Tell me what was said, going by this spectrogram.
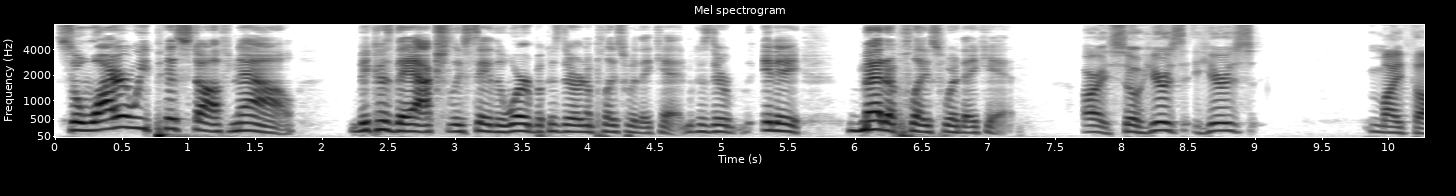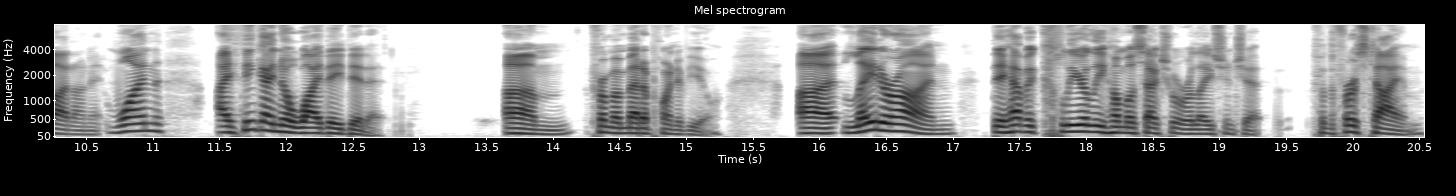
so why are we pissed off now because they actually say the word because they're in a place where they can because they're in a meta place where they can. All right, so here's here's my thought on it. One, I think I know why they did it. Um, from a meta point of view. Uh, later on, they have a clearly homosexual relationship for the first time.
